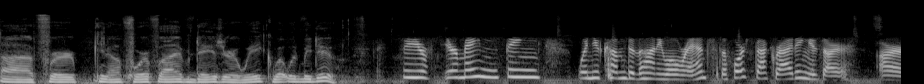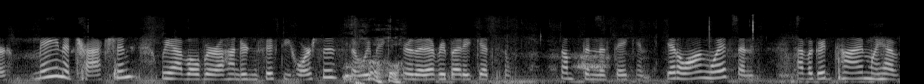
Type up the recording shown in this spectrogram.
uh, for you know four or five days or a week, what would we do? So your your main thing when you come to the Hunewill Ranch, the horseback riding is our our main attraction. We have over 150 horses, so we make sure that everybody gets something that they can get along with and have a good time. We have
